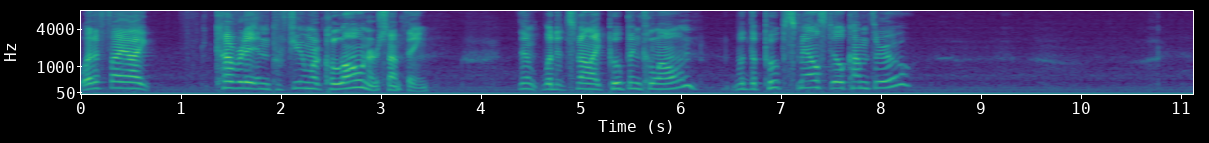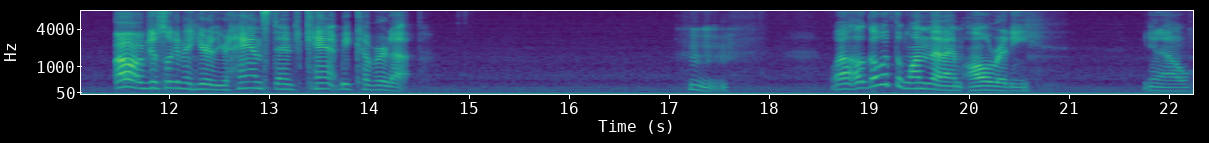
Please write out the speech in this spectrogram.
What if I like covered it in perfume or cologne or something? Then would it smell like poop and cologne? Would the poop smell still come through? Oh, I'm just looking at here. Your hand stench can't be covered up. Hmm. Well, I'll go with the one that I'm already, you know,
